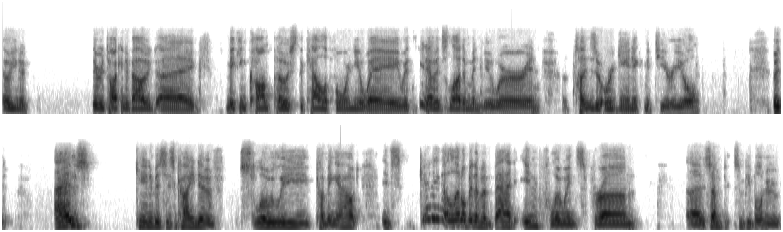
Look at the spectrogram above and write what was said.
oh, you know, they were talking about uh, making compost the California way with, you know, it's a lot of manure and tons of organic material. But as cannabis is kind of slowly coming out, it's getting a little bit of a bad influence from uh, some some people who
